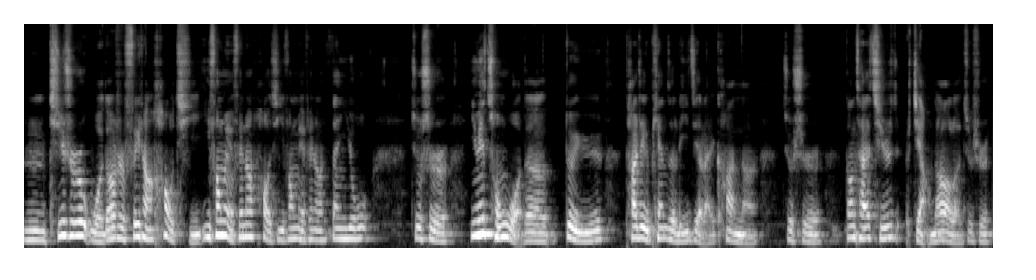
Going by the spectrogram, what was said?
嗯，其实我倒是非常好奇，一方面非常好奇，一方面非常担忧，就是因为从我的对于他这个片子理解来看呢。就是刚才其实讲到了，就是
